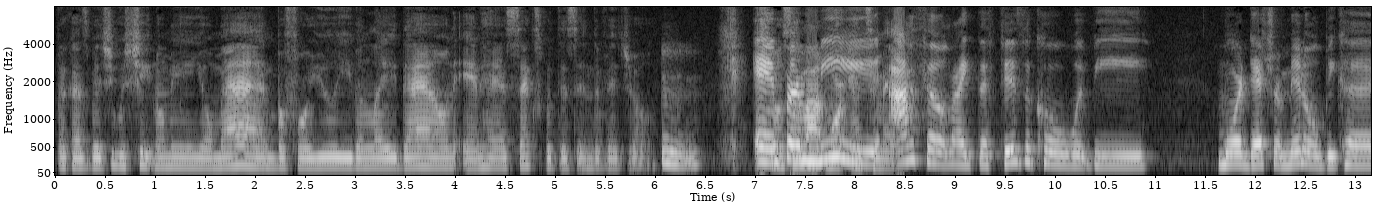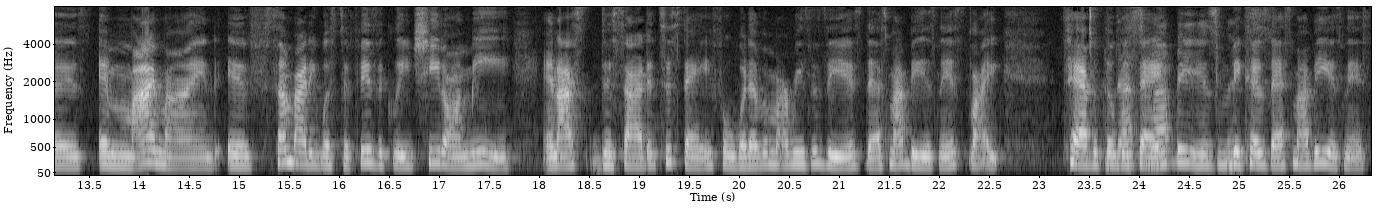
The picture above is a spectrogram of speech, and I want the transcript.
Because, bitch, you was cheating on me in your mind before you even laid down and had sex with this individual. And So for a lot more me. I felt like the physical would be more detrimental because, in my mind, if somebody was to physically cheat on me and i decided to stay for whatever my reasons is, that's my business. Like Tabitha would That's say, my business. because that's my business.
